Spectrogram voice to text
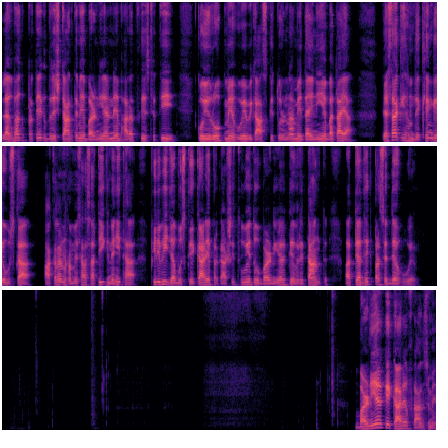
लगभग प्रत्येक दृष्टांत में बर्नियर ने भारत की स्थिति को यूरोप में हुए विकास की तुलना में दयनीय बताया। जैसा कि हम देखेंगे, उसका आकलन हमेशा सटीक नहीं था। फिर भी जब उसके कार्य प्रकाशित हुए तो बर्नियर के वृत्तांत अत्यधिक प्रसिद्ध हुए। बर्नियर के कार्य फ्रांस में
